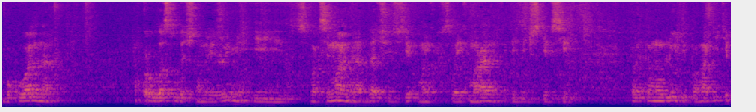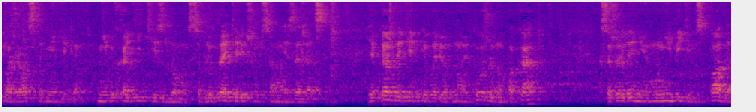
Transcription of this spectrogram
буквально в круглосуточном режиме и с максимальной отдачей всех моих своих моральных и физических сил. Поэтому, люди, помогите, пожалуйста, медикам. Не выходите из дома, соблюдайте режим самоизоляции. Я каждый день говорю одно и то же, но пока, к сожалению, мы не видим спада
